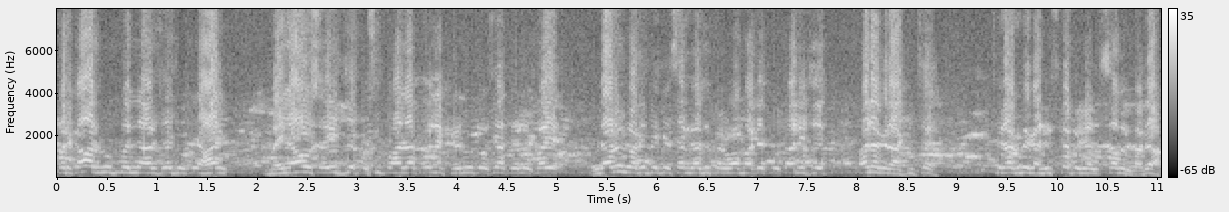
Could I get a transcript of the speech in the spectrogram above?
પડકારરૂપ બનનાર છે. જો કે હાલ મહિલાઓ સહિત જે પશુપાલકો અને ખેડૂતો છે તે લોકોએ ઉડાનું નોટિફિકેશન રદ કરવા માટે પોતાની જીત અલગ રાખી છે. Chirag Megha news capital Sabarkantha.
